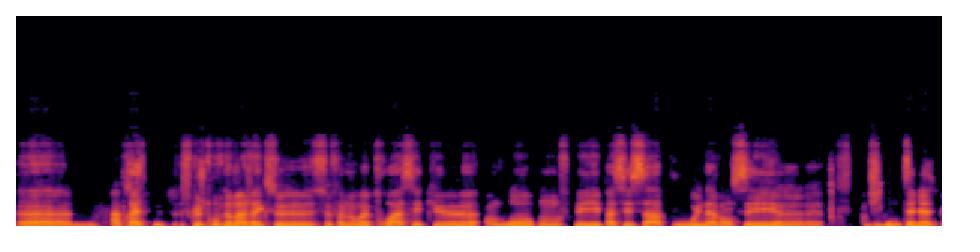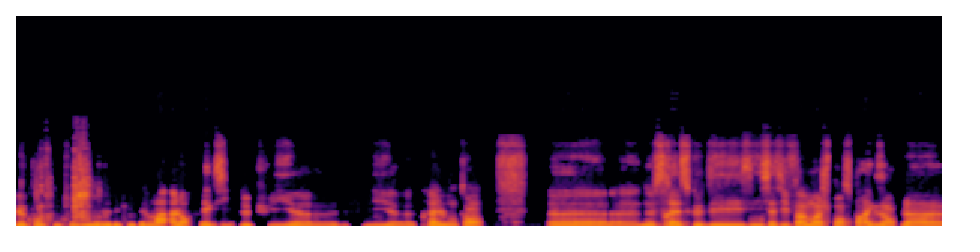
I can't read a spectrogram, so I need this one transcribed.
Euh, après, ce que je trouve dommage avec ce, ce fameux Web 3, c'est que, en gros, on fait passer ça pour une avancée euh, gigantesque pour le futur du web, etc., alors qu'il existe depuis euh, depuis euh, très longtemps. Euh, ne serait-ce que des initiatives. Enfin, moi, je pense par exemple à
